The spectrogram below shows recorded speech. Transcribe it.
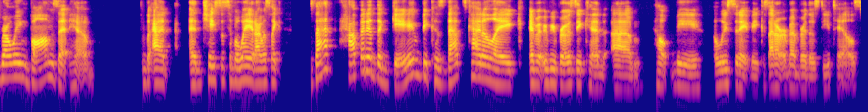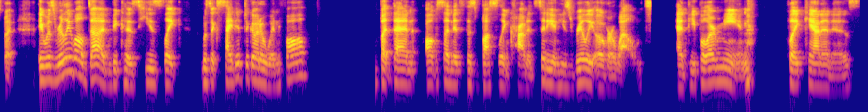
throwing bombs at him at, and chases him away. And I was like, does that happen in the game? Because that's kind of like, and maybe Rosie can um, help me elucidate me because I don't remember those details. But it was really well done because he's like, was excited to go to Windfall, but then all of a sudden it's this bustling, crowded city, and he's really overwhelmed, and people are mean, like Cannon is.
